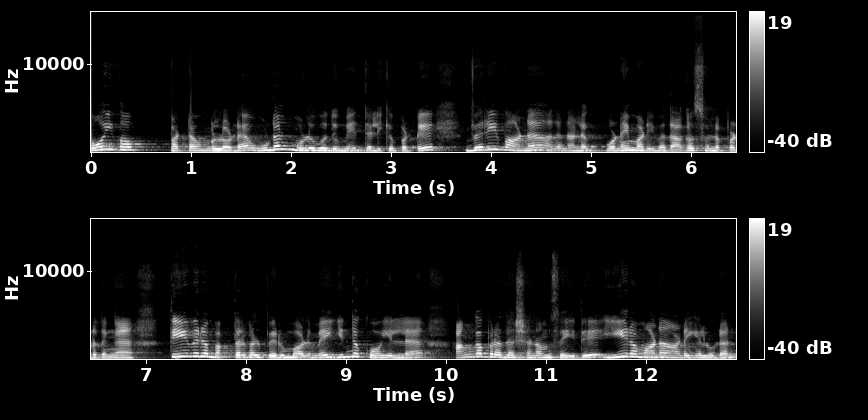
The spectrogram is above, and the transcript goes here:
நோய்வா பட்டவங்களோட உடல் முழுவதுமே தெளிக்கப்பட்டு விரைவான அதனால் குணமடைவதாக சொல்லப்படுதுங்க. தீவிர பக்தர்கள் பெரும்பாலுமே இந்த கோயிலில் அங்க பிரதர்ஷனம் செய்து ஈரமான ஆடைகளுடன்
